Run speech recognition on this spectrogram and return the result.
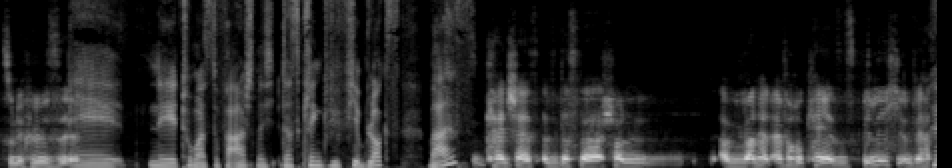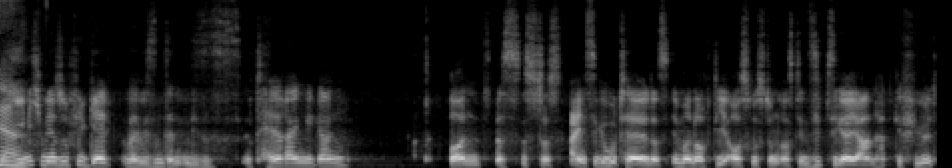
So eine Hülse. Ey, nee, Thomas, du verarschst mich. Das klingt wie vier Blocks. Was? Kein Scheiß, also das war schon. Aber wir waren halt einfach okay, es ist billig und wir hatten Ja. eh nicht mehr so viel Geld, weil wir sind dann in dieses Hotel reingegangen. Und es ist das einzige Hotel, das immer noch die Ausrüstung aus den 70er Jahren hat gefühlt.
